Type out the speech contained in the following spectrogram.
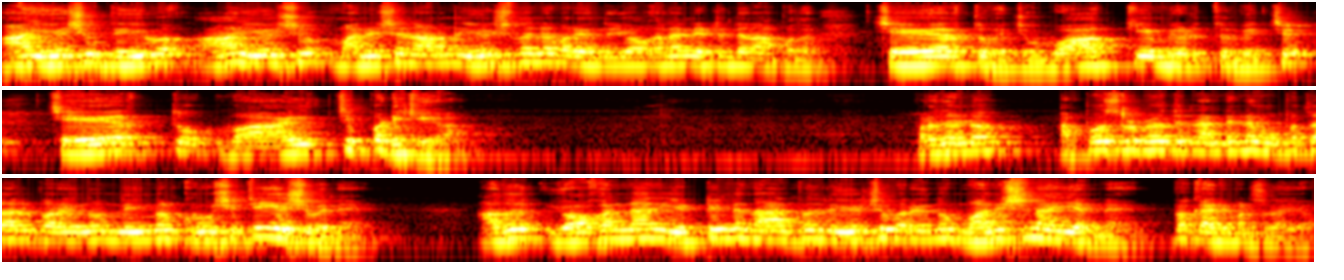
ആ യേശു ദൈവ ആ യേശു മനുഷ്യനാണെന്ന് യേശു തന്നെ പറയുന്നു. യോഹനാൻ എട്ടിന്റെ നാൽപ്പത്. ചേർത്ത് വെച്ച് വാക്യം എടുത്തു വെച്ച് ചേർത്ത് വായിച്ച് പഠിക്കുക. പറഞ്ഞല്ലോ? അപ്പോസ്റ്റൽ പ്രവർത്തനം രണ്ടിന്റെ മുപ്പത്താറിൽ പറയുന്നു നിങ്ങൾ ക്രൂശിച്ച യേശുവിനെ. അത് യോഹന്നാൻ എട്ടിന്റെ നാൽപ്പതിൽ യേശു പറയുന്നു മനുഷ്യനായി എന്നെ. ഇപ്പം കാര്യം മനസ്സിലായോ?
